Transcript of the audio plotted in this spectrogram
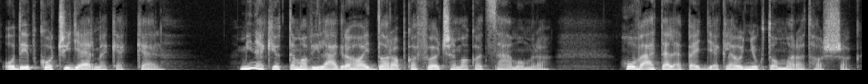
odébb kocsi gyermekekkel. Minek jöttem a világra, ha egy darabka föld sem akad számomra? Hová telepedjek le, hogy nyugton maradhassak?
